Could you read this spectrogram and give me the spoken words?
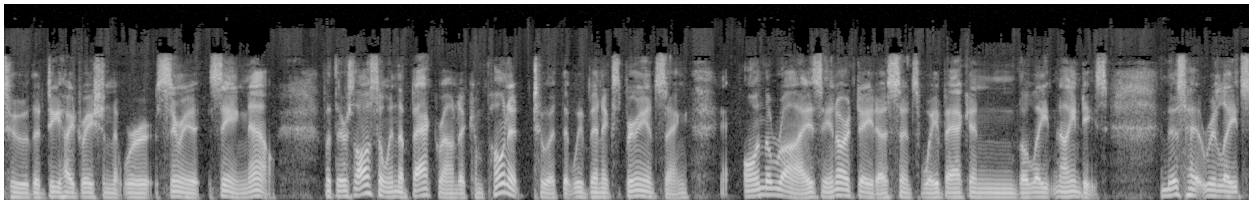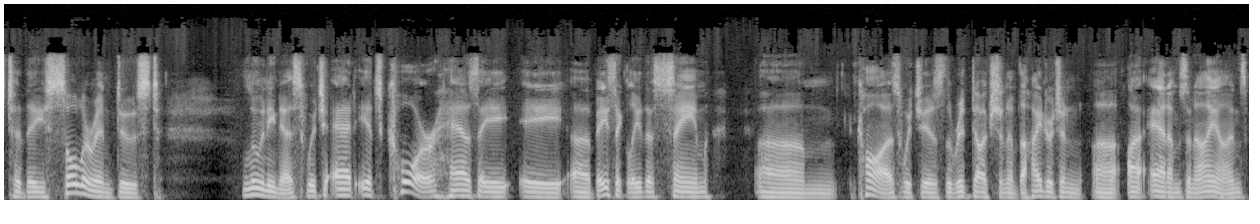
to the dehydration that we're seeing now. But there's also in the background a component to it that we've been experiencing on the rise in our data since way back in the late 90s. And this relates to the solar induced looniness, which at its core has a, a uh, basically the same um, cause, which is the reduction of the hydrogen uh, uh, atoms and ions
